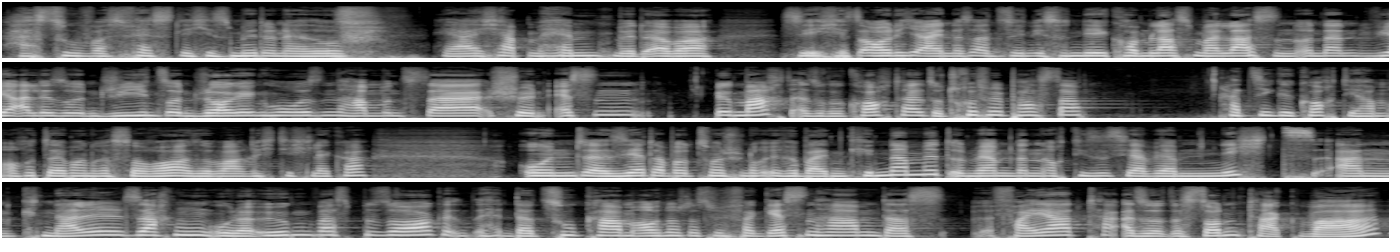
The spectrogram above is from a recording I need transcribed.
hast du was Festliches mit? Und er so, ja, ich habe ein Hemd mit, aber sehe ich jetzt auch nicht ein, das anzuziehen. Ich so, nee, komm, lass mal lassen. Und dann wir alle so in Jeans und Jogginghosen haben uns da schön Essen gemacht, also gekocht halt, so Trüffelpasta. Hat sie gekocht, die haben auch selber ein Restaurant, also war richtig lecker. Und äh, sie hat aber zum Beispiel noch ihre beiden Kinder mit und wir haben dann auch dieses Jahr, wir haben nichts an Knallsachen oder irgendwas besorgt. Dazu kam auch noch, dass wir vergessen haben, dass Feiertag, also das Sonntag war,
